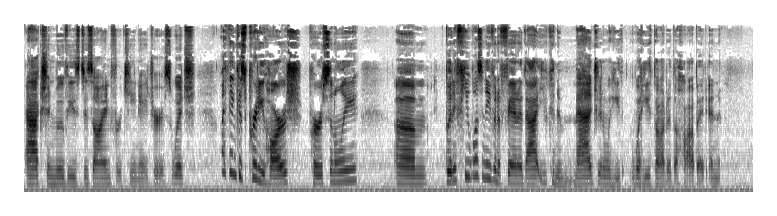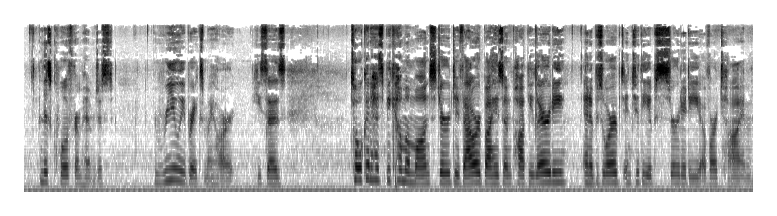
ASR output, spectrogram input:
action movies designed for teenagers, which I think is pretty harsh, personally. Um, but if he wasn't even a fan of that, you can imagine what he what he thought of The Hobbit. And this quote from him just really breaks my heart. He says, Tolkien has become a monster devoured by his own popularity and absorbed into the absurdity of our time.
